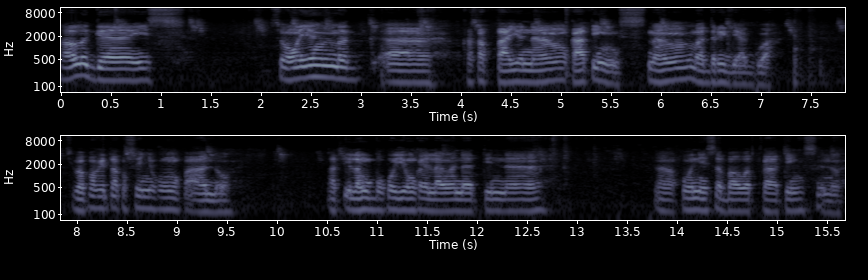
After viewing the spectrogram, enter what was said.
Hello guys! So ngayon mag ah, kakap tayo ng cuttings ng Madre de Agua. So papakita ko sa inyo kung paano at ilang buko yung kailangan natin na ah, kunin sa bawat cuttings. Ano.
